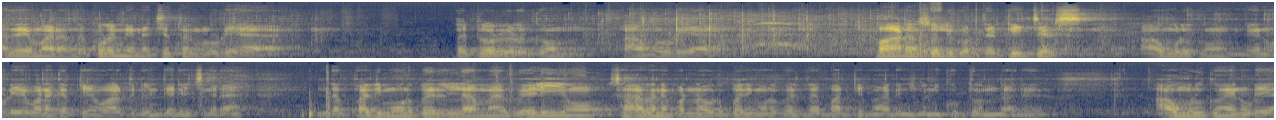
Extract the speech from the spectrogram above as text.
அதே மாதிரி அந்த குழந்தை நட்சத்திரங்களுடைய பெற்றோர்களுக்கும் அவங்களுடைய பாடம் சொல்லிக் கொடுத்த டீச்சர்ஸ் அவங்களுக்கும் என்னுடைய வணக்கத்தையும் வாழ்த்துக்களையும் தெரிவிச்சுக்கிறேன். இந்த பதிமூணு பேர் இல்லாமல் வெளியும் சாதனை பண்ண ஒரு பதிமூணு பேர் இந்த பார்ட்டியும் அரேஞ்ச் பண்ணி கூப்பிட்டு வந்தார். அவங்களுக்கும் என்னுடைய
